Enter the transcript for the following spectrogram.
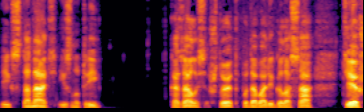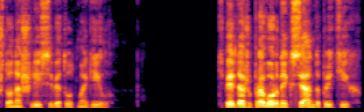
и стонать изнутри. Казалось, что это подавали голоса те, что нашли себе тут могилу. Теперь даже проворный Ксянда притих,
